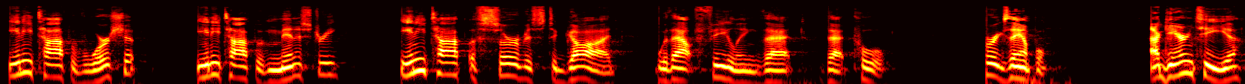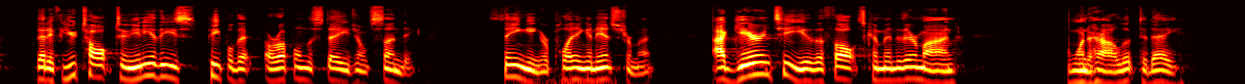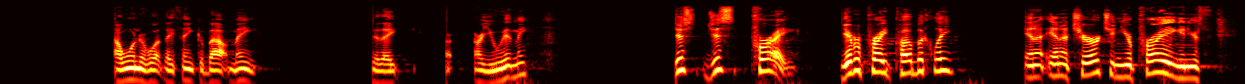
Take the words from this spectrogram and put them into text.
any type of worship any type of ministry, any type of service to God without feeling that, that pull. For example, I guarantee you that if you talk to any of these people that are up on the stage on Sunday, singing or playing an instrument, I guarantee you the thoughts come into their mind I wonder how I look today. I wonder what they think about me. Do they are you with me? Just just pray. You ever prayed publicly in a in a church and you're praying and you're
